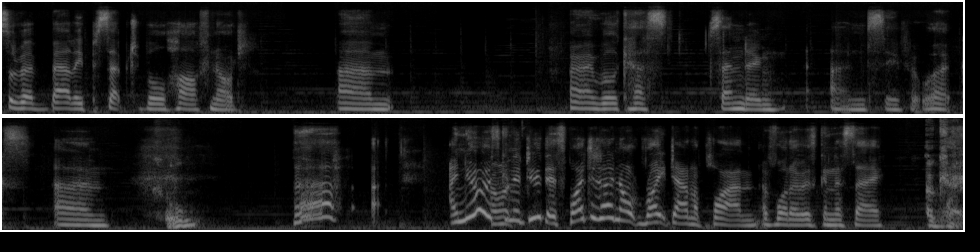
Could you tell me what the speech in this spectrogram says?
Sort of a barely perceptible half nod. Um, I will cast sending and see if it works. Um, cool. ah, I knew I was going to do this. Why did I not write down a plan of what I was going to say? Okay.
